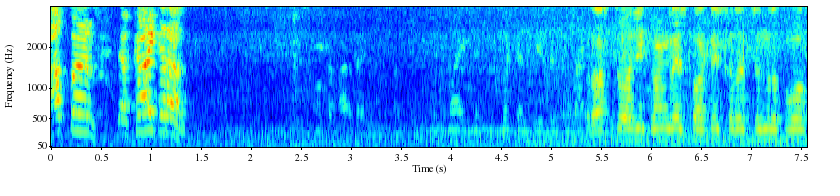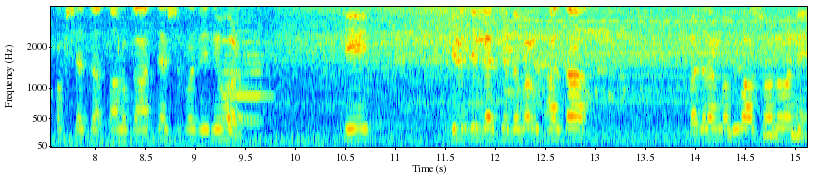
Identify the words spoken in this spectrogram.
आपण काय कराल? राष्ट्रवादी काँग्रेस पार्टी शरदचंद्र पवार पक्षाच्या तालुका अध्यक्षपदी निवड ही बीड जिल्ह्याचे दबंग खासदार बजरंग बप्पा सोनवणे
